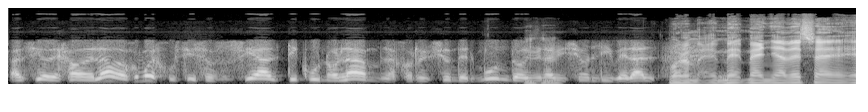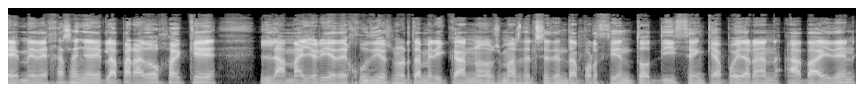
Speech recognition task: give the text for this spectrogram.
han sido dejados de lado, como es justicia social, tikkun olam, la corrección del mundo y una visión liberal. Bueno, me, me añades, eh, eh, me dejas añadir la paradoja que la mayoría de judíos norteamericanos, más del 70%, dicen que apoyarán a Biden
